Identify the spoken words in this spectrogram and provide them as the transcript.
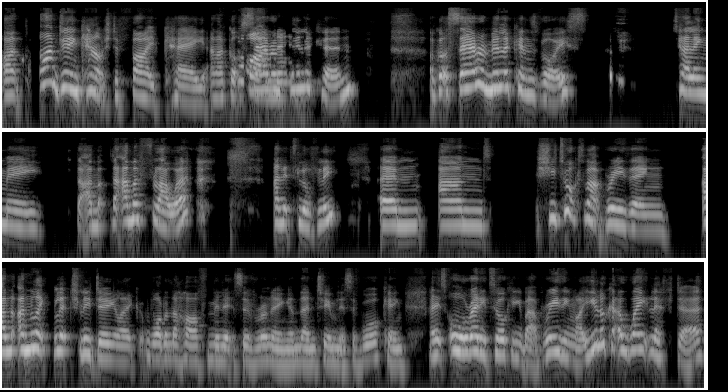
I'm, I'm, doing couch to 5k and I've got Sarah on, Millican. I've got Sarah Millican's voice telling me that I'm that I'm a flower and it's lovely. Um and she talks about breathing and I'm like literally doing like one and a half minutes of running and then two minutes of walking. And it's already talking about breathing right. You look at a weightlifter,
